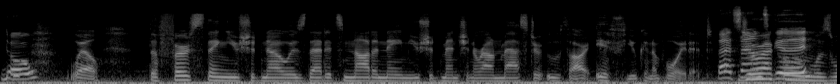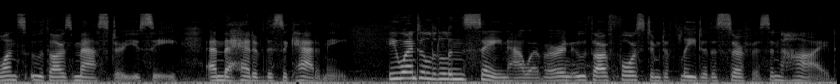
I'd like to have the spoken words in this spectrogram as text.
No. Well, The first thing you should know is that it's not a name you should mention around Master Uthar if you can avoid it. That sounds Jorak good. Uln was once Uthar's master, you see, and the head of this academy. He went a little insane, however, and Uthar forced him to flee to the surface and hide.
